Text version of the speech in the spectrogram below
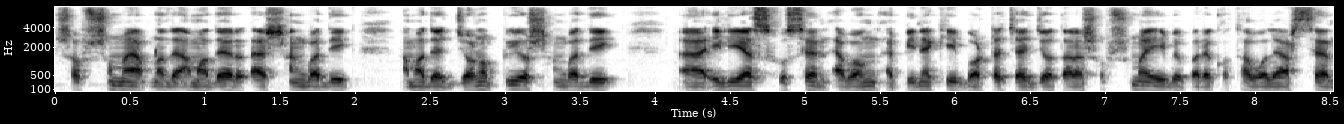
সবসময় আপনাদের, আমাদের সাংবাদিক, আমাদের জনপ্রিয় সাংবাদিক ইলিয়াস হোসেন এবং পিনাকি ভট্টাচার্য, তারা সবসময় এই ব্যাপারে কথা বলে আসছেন।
